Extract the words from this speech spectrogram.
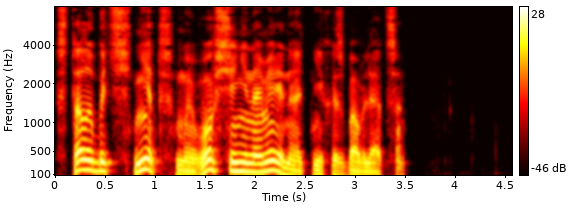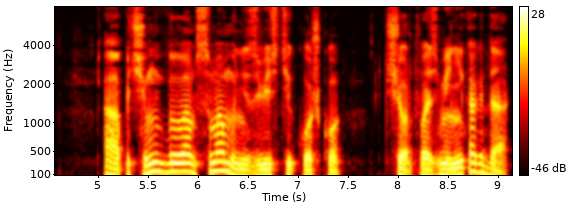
Стало быть, нет, мы вовсе не намерены от них избавляться. «А почему бы вам самому не завести кошку? Черт возьми, никогда!»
